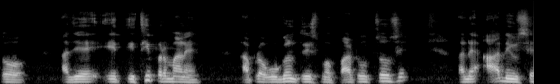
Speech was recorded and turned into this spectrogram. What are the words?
તો આજે એ તિથિ પ્રમાણે આપણો ઓગણત્રીસમાં પાટ ઉત્સવ છે. અને આ દિવસે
